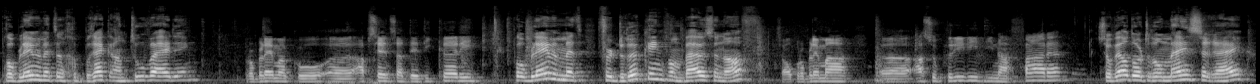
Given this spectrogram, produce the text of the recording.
Problemen met een gebrek aan toewijding. Problemă cu uh, absența dedicării Problemen met verdrukking van buitenaf. sau problema uh, asupririi din afară, Zowel door het Romeinse Rijk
